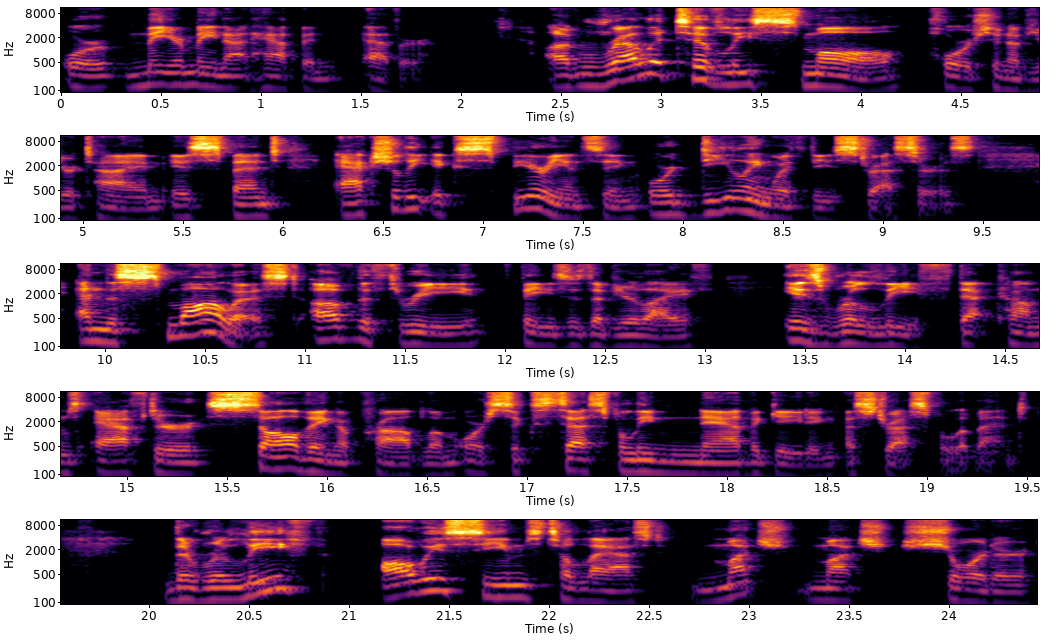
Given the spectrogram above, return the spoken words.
or may or may not happen ever a relatively small portion of your time is spent actually experiencing or dealing with these stressors. And the smallest of the three phases of your life is relief that comes after solving a problem or successfully navigating a stressful event. The relief always seems to last much, much shorter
